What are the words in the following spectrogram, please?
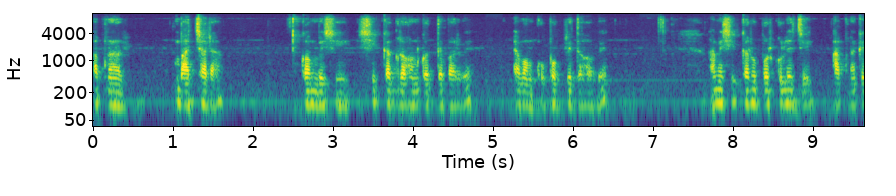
আপনার বাচ্চারা কম বেশি শিক্ষা গ্রহণ করতে পারবে এবং উপকৃত হবে। আমি শিক্ষার উপর খুলেছি, আপনাকে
